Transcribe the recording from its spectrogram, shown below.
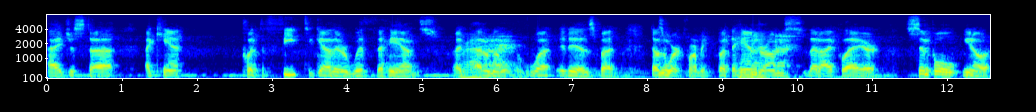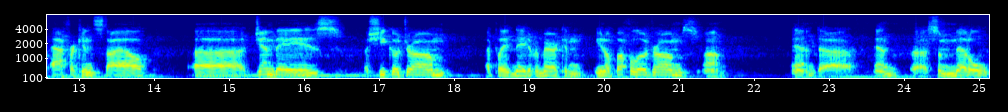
I just uh, I can't put the feet together with the hands. I, right. I don't know what it is, but it doesn't work for me. But the hand drums that I play are simple, you know, African style uh, djembes, a shiko drum. I play Native American, you know, buffalo drums, um, and uh, and uh, some metal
